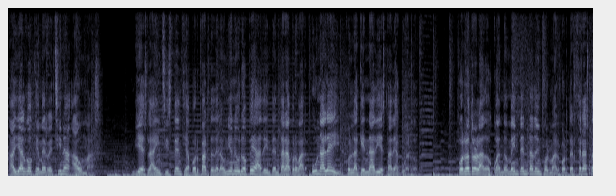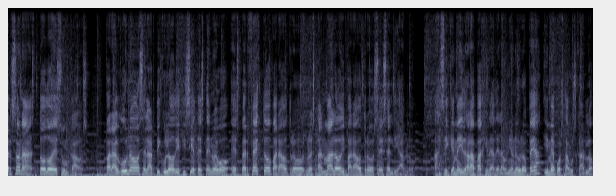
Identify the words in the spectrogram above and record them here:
hay algo que me rechina aún más y es la insistencia por parte de la Unión Europea de intentar aprobar una ley con la que nadie está de acuerdo. Por otro lado, cuando me he intentado informar por terceras personas, todo es un caos. Para algunos el artículo 17 este nuevo es perfecto, para otros no es tan malo y para otros es el diablo. Así que me he ido a la página de la Unión Europea y me he puesto a buscarlo.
